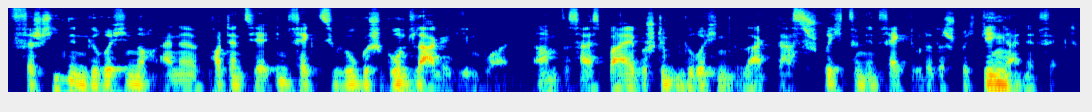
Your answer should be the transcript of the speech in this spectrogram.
verschiedenen Gerüchen noch eine potenziell infektiologische Grundlage geben wollen. Ja? Das heißt, bei bestimmten Gerüchen gesagt, das spricht für einen Infekt oder das spricht gegen einen Infekt.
